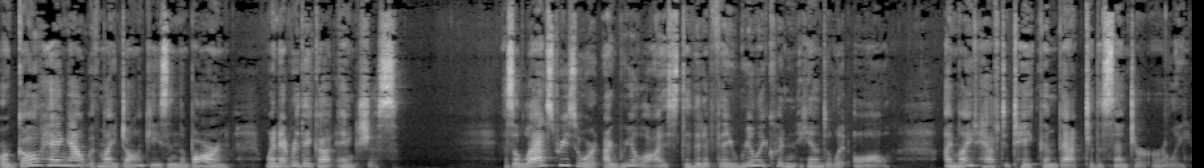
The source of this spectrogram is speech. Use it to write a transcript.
or go hang out with my donkeys in the barn whenever they got anxious. As a last resort, I realized that if they really couldn't handle it all, I might have to take them back to the center early.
